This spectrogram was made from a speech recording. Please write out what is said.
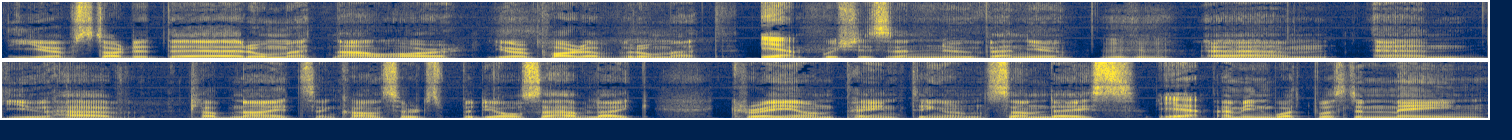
You have started the Rummet now, or you're a part of Rummet, Yeah. which is a new venue. hmm um, and you have club nights and concerts, but you also have like crayon painting on Sundays. Yeah. I mean, what was the main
